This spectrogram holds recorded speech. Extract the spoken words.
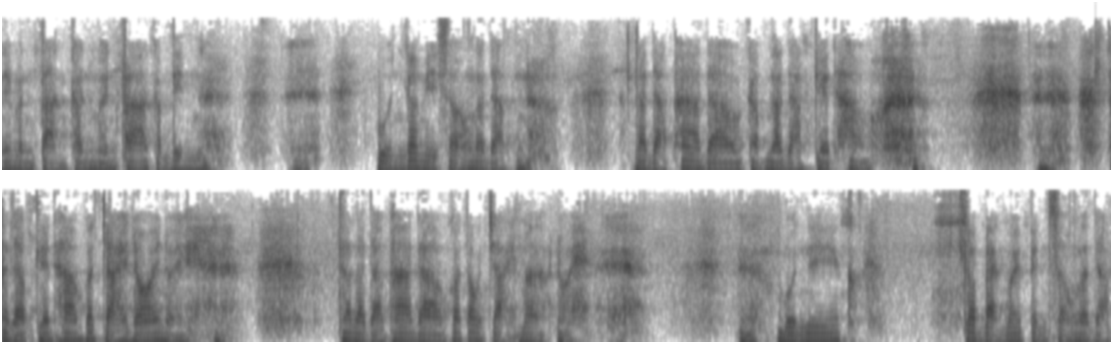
นี่มันต่างกันเหมือนฟ้ากับดินบุญก็มีสองระดับ ระดับห้าดาวกับระดับเกสต์เฮาส์ระดับเกสต์เฮาส์ก็จ่ายน้อยหน่อย ถ้าระดับห้าดาวก็ต้องจ่ายมากหน่อยบุญนี้ก็แบ่งไว้เป็นสองระดับ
